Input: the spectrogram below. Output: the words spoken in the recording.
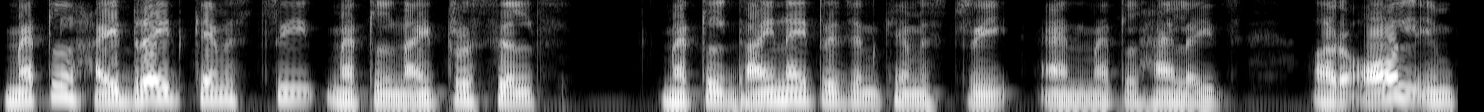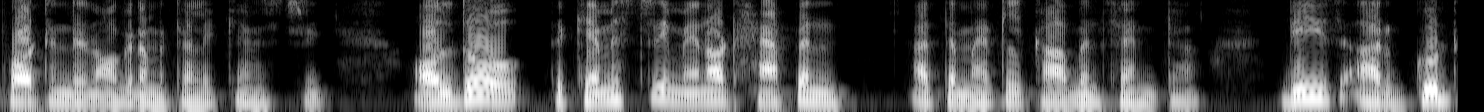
Metal hydride chemistry, metal nitrosyls, metal dinitrogen chemistry and metal halides are all important in organometallic chemistry. Although the chemistry may not happen at the metal carbon center, these are good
